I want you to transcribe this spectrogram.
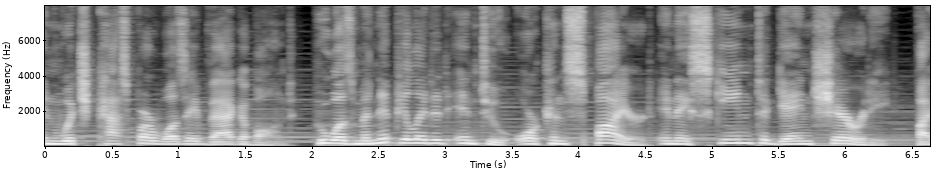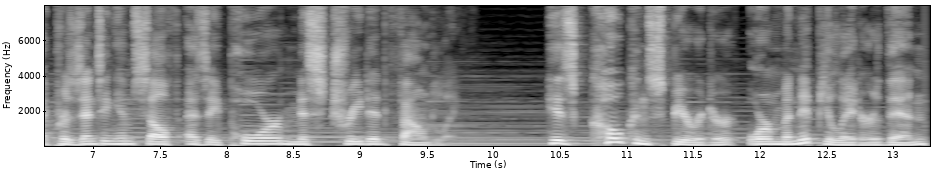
in which Kaspar was a vagabond who was manipulated into or conspired in a scheme to gain charity by presenting himself as a poor, mistreated foundling. His co conspirator or manipulator, then,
